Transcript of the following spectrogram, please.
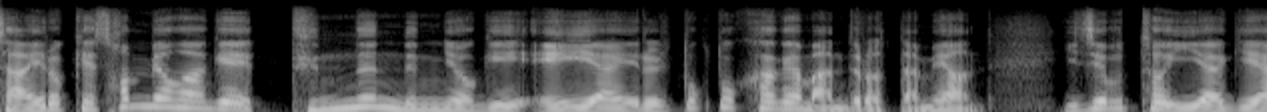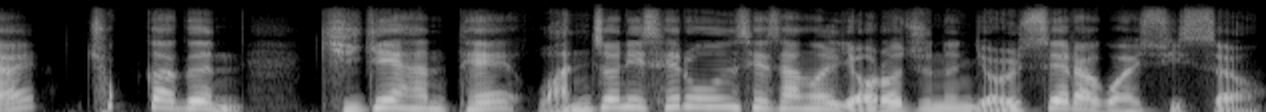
자, 이렇게 선명하게 듣는 능력이 AI를 똑똑하게 만들었다면 이제부터 이야기할 촉각은 기계한테 완전히 새로운 세상을 열어주는 열쇠라고 할 수 있어요.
